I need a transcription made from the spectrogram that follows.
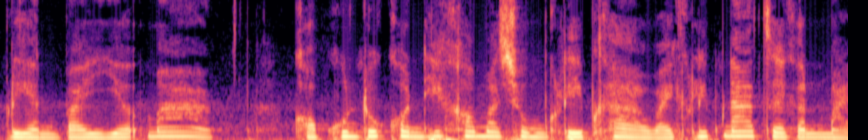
เปลี่ยนไปเยอะมาก ขอบคุณทุกคนที่เข้ามาชมคลิปค่ะ ไว้คลิปหน้าเจอกันใหม่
